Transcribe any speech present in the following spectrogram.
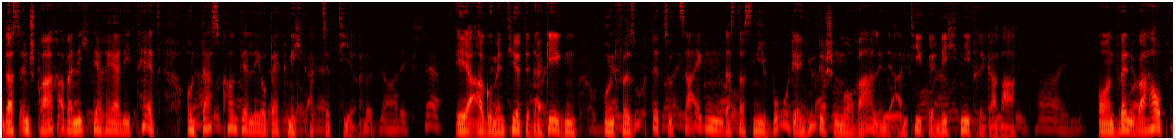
Das entsprach aber nicht der Realität und das konnte Leo Beck nicht akzeptieren. Er argumentierte dagegen und versuchte zu zeigen, dass das Niveau der jüdischen Moral in der Antike nicht niedriger war. Und wenn überhaupt,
